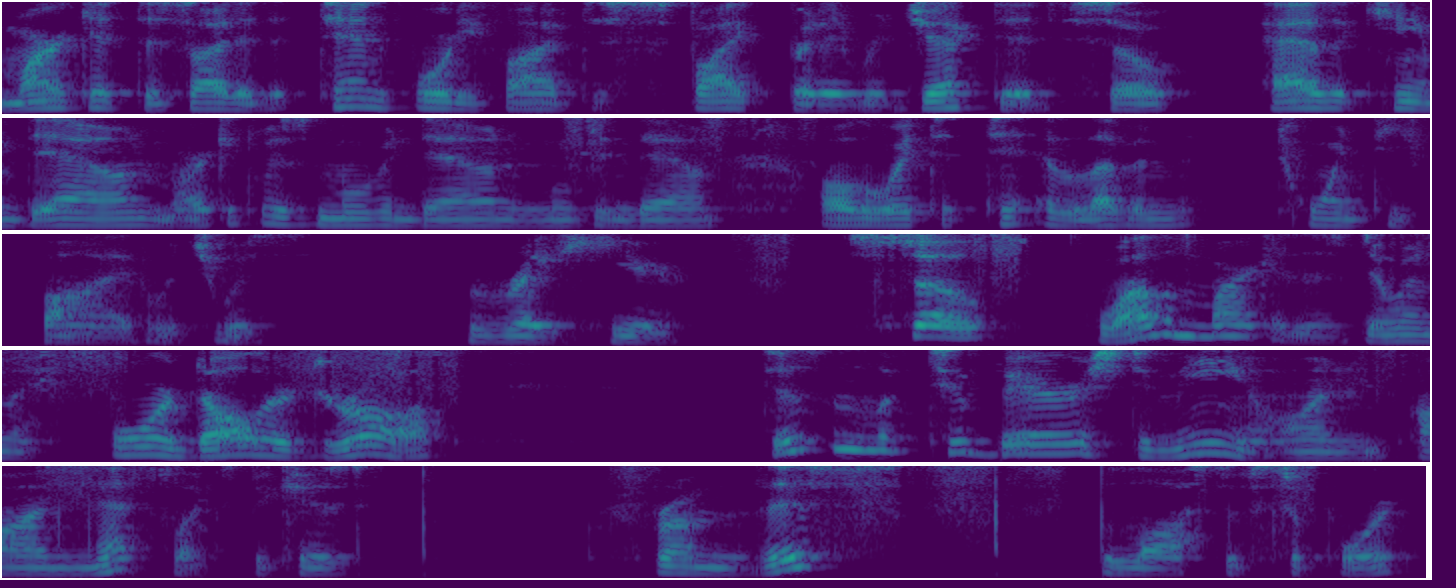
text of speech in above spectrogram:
market decided at 1045 to spike but it rejected so as it came down market was moving down and moving down all the way to 1125 which was right here so while the market is doing a four dollar drop it doesn't look too bearish to me on on Netflix because from this loss of support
